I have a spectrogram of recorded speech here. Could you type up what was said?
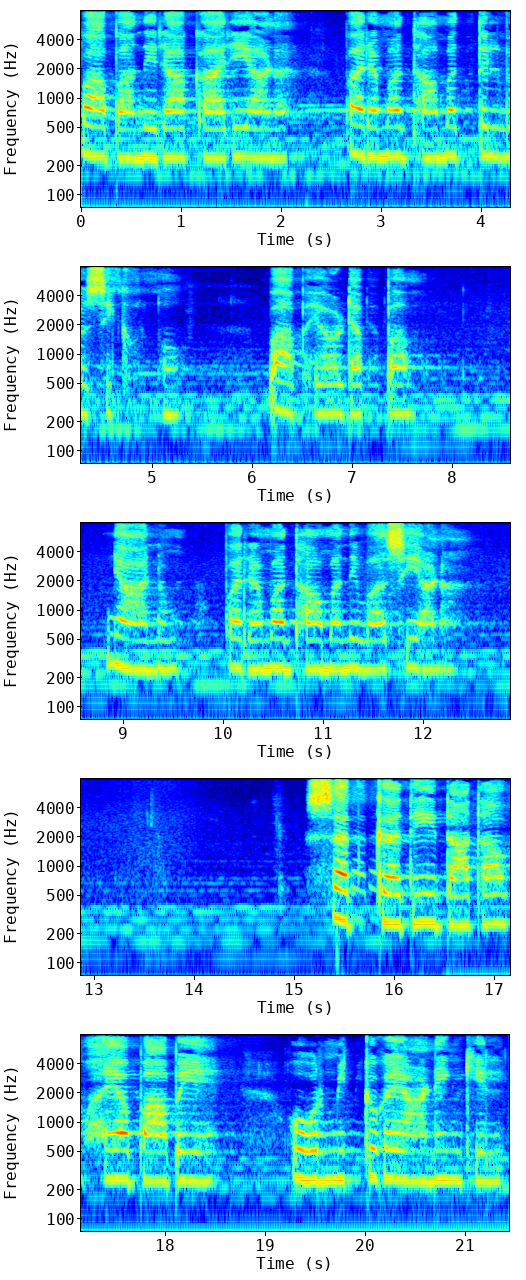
ബാബ നിരാകാരിയാണ്. പരമധാമത്തിൽ വസിക്കുന്നു. ബാബയോടൊപ്പം ഞാനും പരമധാമ നിവാസിയാണ് സദ്ഗതി ദാതാവായ ബാബയെ ഓർമ്മിക്കുകയാണെങ്കിൽ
